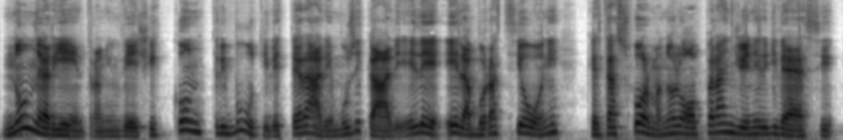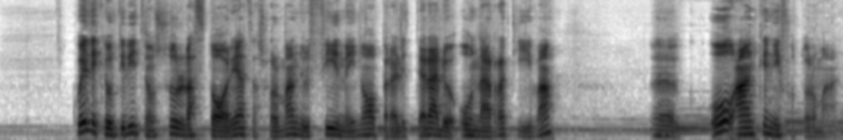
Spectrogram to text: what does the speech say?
Non rientrano invece i contributi letterari e musicali e le elaborazioni che trasformano l'opera in generi diversi. Quelle che utilizzano solo la storia, trasformando il film in opera letteraria o narrativa, eh, o anche nei fotoromanzi.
